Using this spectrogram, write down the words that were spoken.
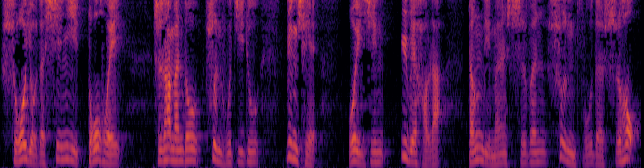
所有的心意夺回，使他们都顺服基督，并且我已经预备好了，等你们十分顺服的时候。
